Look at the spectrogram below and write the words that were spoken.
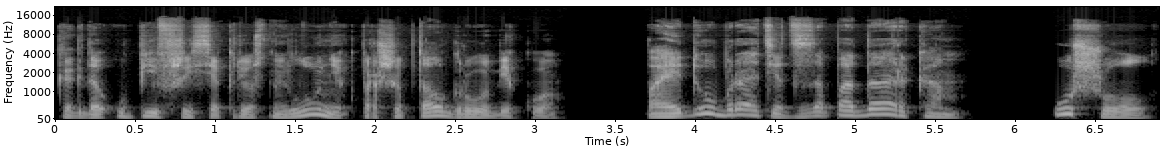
когда упившийся крестный луник прошептал гробику. «Пойду, братец, за подарком!» Ушел.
